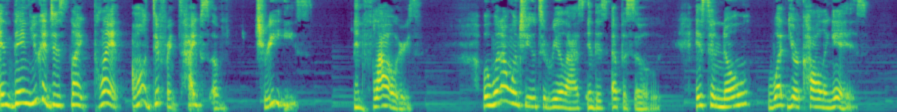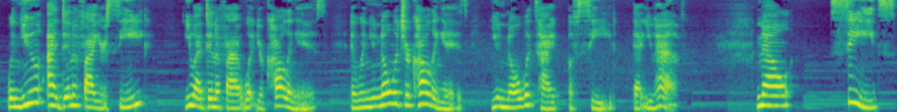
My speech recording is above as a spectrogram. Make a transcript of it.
And then you could just like plant all different types of trees and flowers. But what I want you to realize in this episode is to know what your calling is. When you identify your seed, you identify what your calling is. And when you know what your calling is, you know what type of seed that you have. Now, seeds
